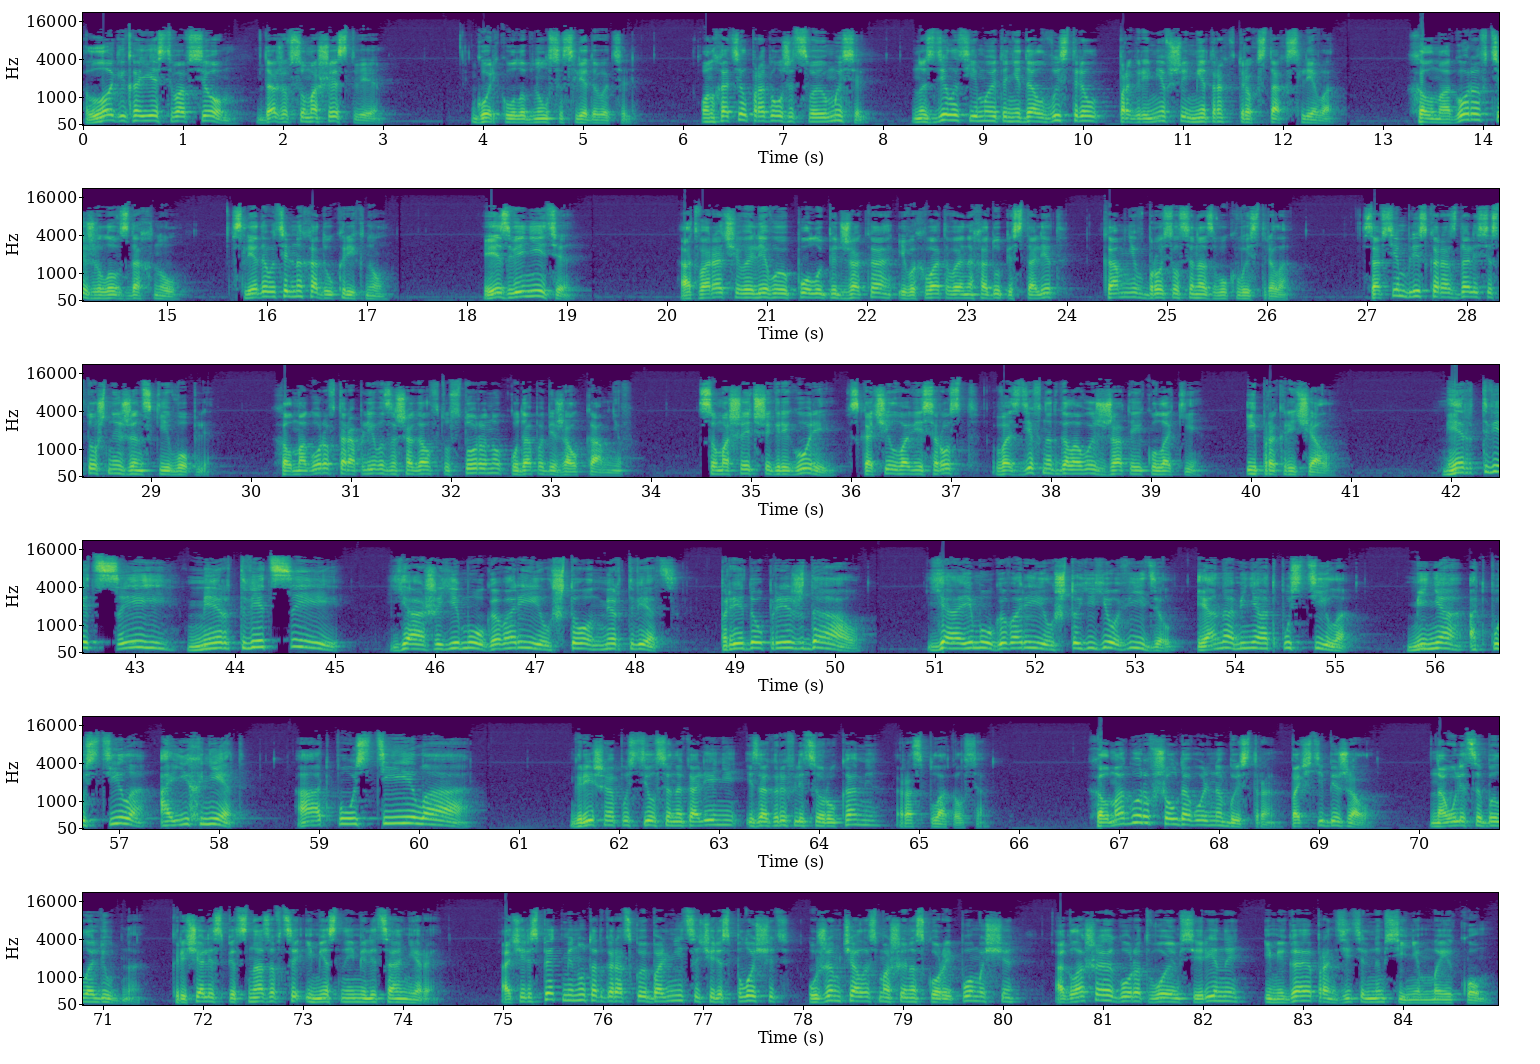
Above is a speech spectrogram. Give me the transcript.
Логика есть во всем, даже в сумасшествии». Горько улыбнулся следователь. Он хотел продолжить свою мысль, но сделать ему это не дал выстрел, прогремевший метрах в трехстах слева. Холмогоров тяжело вздохнул. Следователь на ходу крикнул. «Извините!» Отворачивая левую полу пиджака и выхватывая на ходу пистолет, Камнев бросился на звук выстрела. Совсем близко раздались истошные женские вопли. Холмогоров торопливо зашагал в ту сторону, куда побежал Камнев – Сумасшедший Григорий вскочил во весь рост, воздев над головой сжатые кулаки, и прокричал. «Мертвецы! Мертвецы! Я же ему говорил, что он мертвец! Предупреждал! Я ему говорил, что ее видел, и она меня отпустила! Меня отпустила, а их нет! Отпустила!» Гриша опустился на колени и, закрыв лицо руками, расплакался. Холмогоров шел довольно быстро, почти бежал. На улице было людно. Кричали спецназовцы и местные милиционеры. А через пять минут от городской больницы через площадь уже мчалась машина скорой помощи, оглашая город воем сирены и мигая пронзительным синим маяком.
